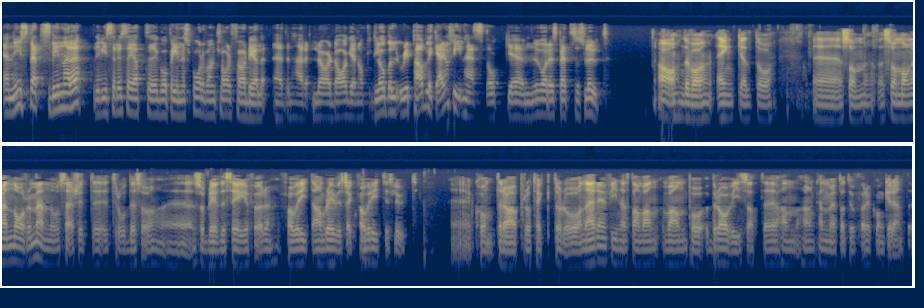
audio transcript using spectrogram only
en ny spetsvinnare. Det visade sig att eh, gå på innerspår var en klar fördel eh, den här lördagen och Global Republic är en fin häst och eh, nu var det spets och slut. Ja, det var enkelt och eh, som, som många norrmän och särskilt eh, trodde så, eh, så blev det seger för favoriten. Han blev ju säkert favorit till slut eh, kontra Protector då. Och när det är en fin häst han vann, vann på bra vis att eh, han, han kan möta tuffare konkurrenter.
